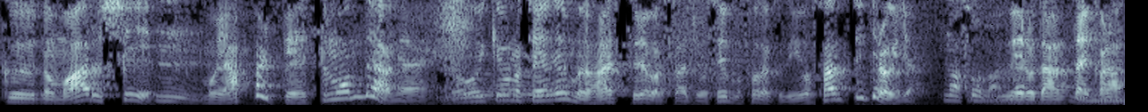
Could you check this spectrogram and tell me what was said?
くのもあるし、うん。もうやっぱり別物だよね。農協の青年部の話すればさ女性もそうだけど予算ついてるわけじゃん。まあそうだね。上の団体から、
